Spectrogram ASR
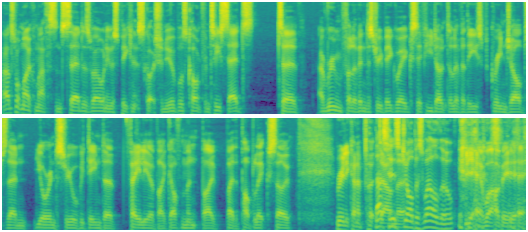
that's what Michael Matheson said as well when he was speaking at Scottish Renewables conference. He said to a room full of industry bigwigs, if you don't deliver these green jobs, then your industry will be deemed a failure by government, by by the public. So, really, kind of put that's his the, job as well, though. yeah, well, I mean, yeah,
